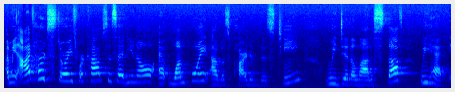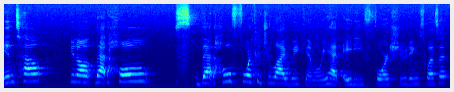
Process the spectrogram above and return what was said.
I mean, I've heard stories where cops have said, you know, at one point I was part of this team. We did a lot of stuff. We had intel. You know, that whole that whole 4th of July weekend when we had 84 shootings, was it?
